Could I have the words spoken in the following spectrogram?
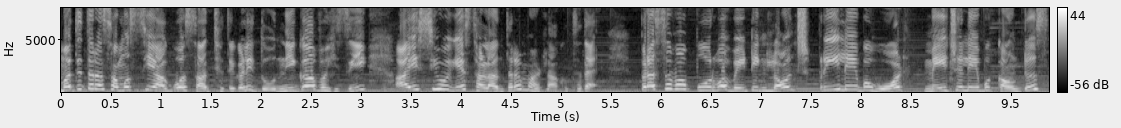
ಮತ್ತಿತರ ಸಮಸ್ಯೆ ಆಗುವ ಸಾಧ್ಯತೆಗಳಿದ್ದು ನಿಗಾ ವಹಿಸಿ ಐಸಿಯುಗೆ ಸ್ಥಳಾಂತರ ಮಾಡಲಾಗುತ್ತದೆ. ಪ್ರಸವ ಪೂರ್ವ waiting lounge pre labour ward major labour counters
